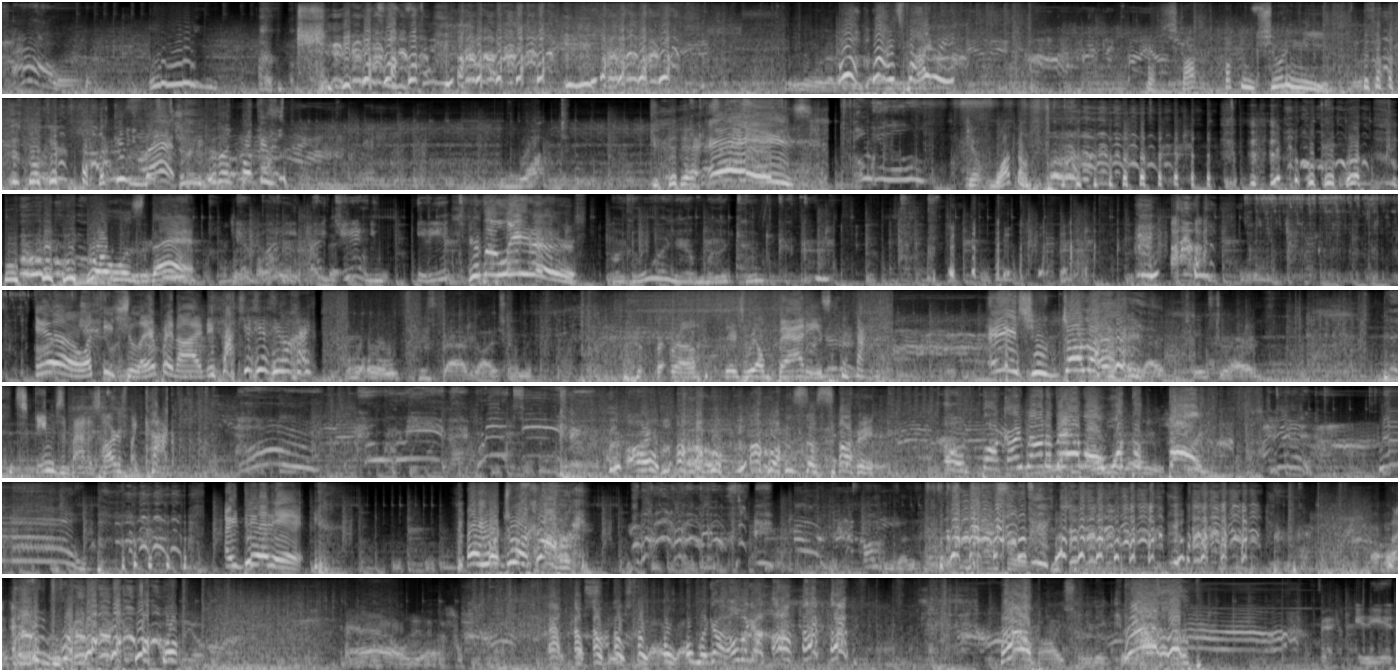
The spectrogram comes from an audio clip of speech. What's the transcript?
Ow! What do you mean we're gonna Oh, oh, it's behind me! Oh, stop fucking shooting me! what the fuck is that? What the fuck is... What? Ace! Oh, you! Get, what the fuck? what was that? Hey, buddy, I can't, you idiot! You're the leader! I know I am, but I can't. Ew, what are you slurping on? Oh, oh, there's bad guys coming. Bro, there's real baddies. Ace, you dumbass! Like, this game's too hard. this game's about as hard as my cock. Oh, oh, oh, I'm so sorry. Oh, fuck, I'm out of ammo! What the fuck? I did it! Hey, who drew a cock? Ow. Ow, ow, ow, ow, ow, oh, oh my god, oh my god! Ah, ah, ah. Help! Nice, we didn't kill him. Help! Fat idiot.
